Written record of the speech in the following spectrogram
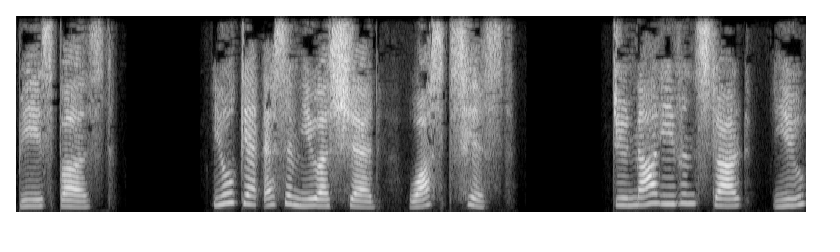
bees buzzed. You'll get SMUS shed, wasps hissed. Do not even start, you,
